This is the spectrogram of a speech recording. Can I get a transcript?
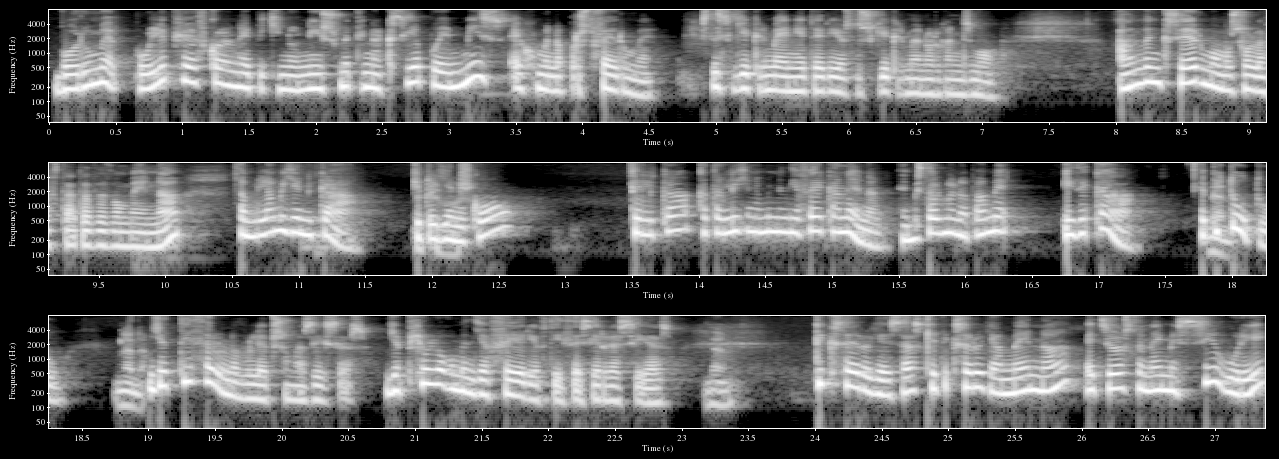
μπορούμε πολύ πιο εύκολα να επικοινωνήσουμε την αξία που εμείς έχουμε να προσφέρουμε στη συγκεκριμένη εταιρεία, στο συγκεκριμένο οργανισμό. Αν δεν ξέρουμε όμως όλα αυτά τα δεδομένα, θα μιλάμε γενικά. Και το γενικό τελικά καταλήγει να μην ενδιαφέρει κανέναν. Εμείς θέλουμε να πάμε ειδικά, επί Ναι, ναι. τούτου. Ναι, ναι. Γιατί θέλω να δουλέψω μαζί σας, Για ποιο λόγο με ενδιαφέρει αυτή η θέση εργασίας, ναι. Τι ξέρω για εσάς και τι ξέρω για μένα, έτσι ώστε να είμαι σίγουρη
